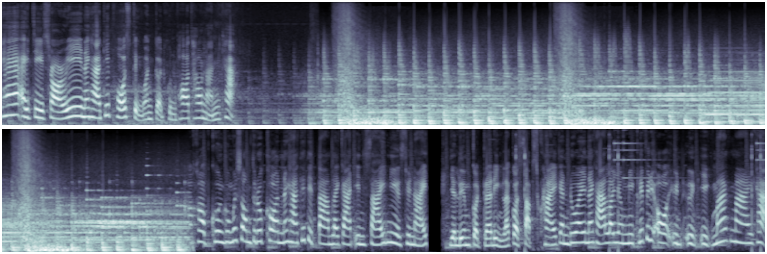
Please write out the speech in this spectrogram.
แค่ IG Story นะคะ ที่โพสต์ถึงวันเกิดคุณพ่อเท่านั้นค่ะขอขอบคุณคุณผู้ชมทุกคนนะคะที่ติดตามรายการ Inside News Tonight อย่าลืมกดกระดิ่งและกด subscribe กันด้วยนะคะ เรายังมีคลิปวิดีโออื่น ๆ อีกมากมายค่ะ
